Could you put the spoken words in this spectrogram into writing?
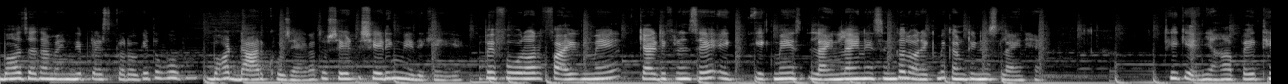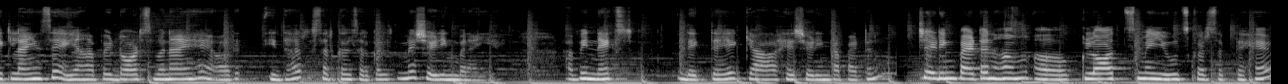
बहुत ज़्यादा मेहंदी प्रेस करोगे तो वो बहुत डार्क हो जाएगा। तो शेड शेडिंग नहीं दिखेगी। पे फोर और फाइव में क्या डिफरेंस है? एक एक में लाइन लाइन है सिंगल और एक में कंटिन्यूस लाइन है। ठीक है, यहाँ पे थिक लाइन से यहाँ पे डॉट्स बनाए हैं और इधर सर्कल सर्कल में शेडिंग बनाई है। अभी नेक्स्ट देखते हैं क्या है शेडिंग का पैटर्न शेडिंग पैटर्न हम क्लॉथ्स में यूज़ कर सकते हैं।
